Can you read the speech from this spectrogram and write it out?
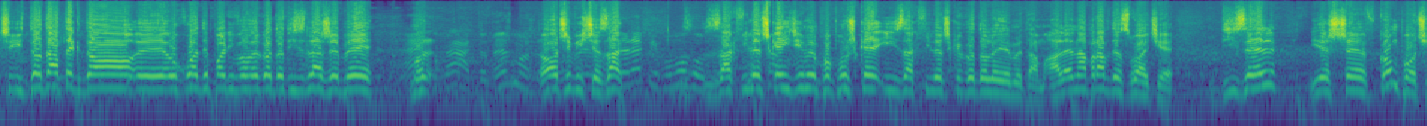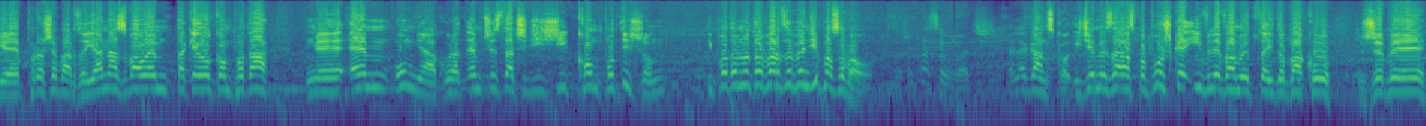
Czyli dodatek do y, układu paliwowego do diesla, żeby... Mo- tak, to też można. No oczywiście, za- lepiej za chwileczkę idziemy po puszkę i za chwileczkę go dolejemy tam. Ale naprawdę, słuchajcie, diesel jeszcze w kompocie, proszę bardzo. Ja nazwałem takiego kompota y, M, u mnie akurat M330 Competition i podobno to bardzo będzie pasowało. Pasować. Elegancko. Idziemy zaraz po puszkę i wlewamy tutaj do baku, żeby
